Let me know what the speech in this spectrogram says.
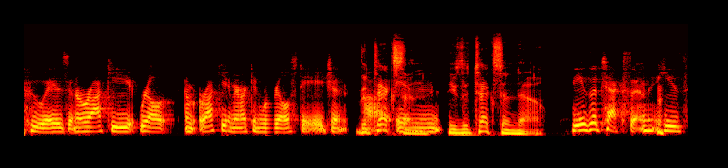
who is an Iraqi real Iraqi American real estate agent. The uh, Texan. In, He's a Texan now. He's a Texan. He's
